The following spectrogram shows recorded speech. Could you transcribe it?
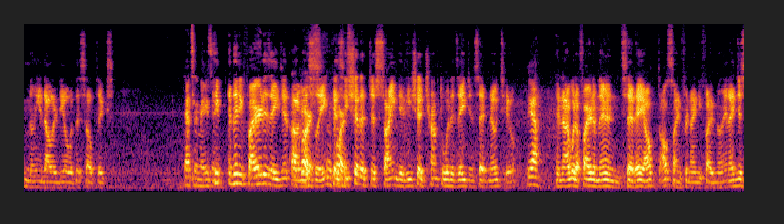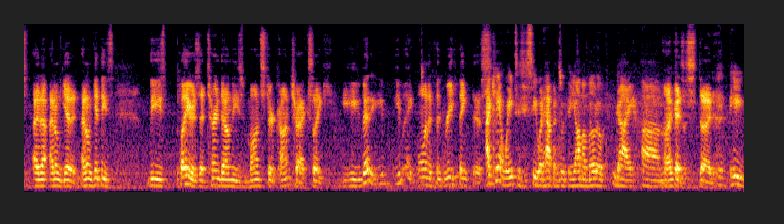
million dollar deal with the Celtics. That's amazing. He, and then he fired his agent, obviously, because he should have just signed it. He should have trumped what his agent said no to, yeah, and I would have fired him there and said, "Hey, I'll I'll sign for ninety five million. I just I don't, I don't get it. I don't get these these players that turn down these monster contracts. Like you better you, you might want to th- rethink this. I can't wait to see what happens with the Yamamoto guy. Um, Oh, that guy's a stud. he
